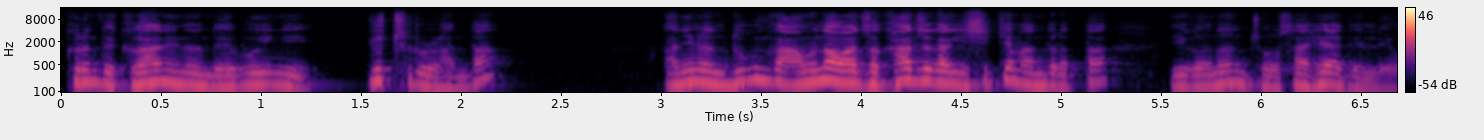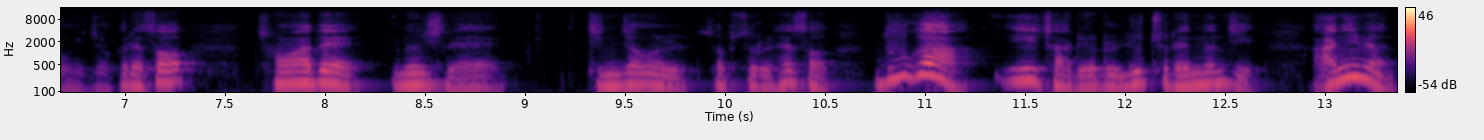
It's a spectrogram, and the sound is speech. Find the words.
그런데 그 안에 있는 내부인이 유출을 한다? 아니면 누군가 아무나 와서 가져가기 쉽게 만들었다? 이거는 조사해야 될 내용이죠. 그래서 청와대 민원실에 진정을 접수를 해서 누가 이 자료를 유출했는지 아니면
